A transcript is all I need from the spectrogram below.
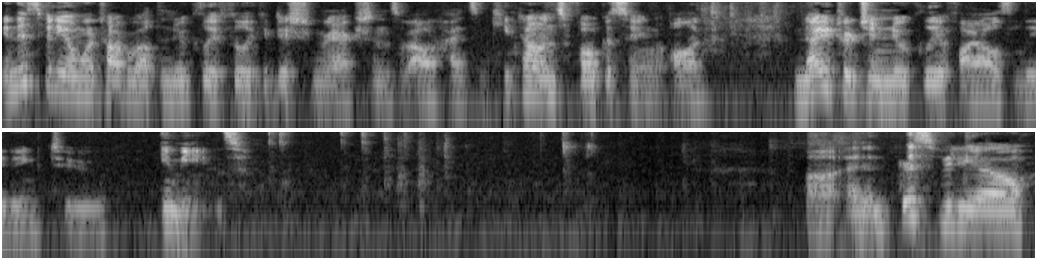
In this video, I'm going to talk about the nucleophilic addition reactions of aldehydes and ketones, focusing on nitrogen nucleophiles leading to imines. Uh, and in this video,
